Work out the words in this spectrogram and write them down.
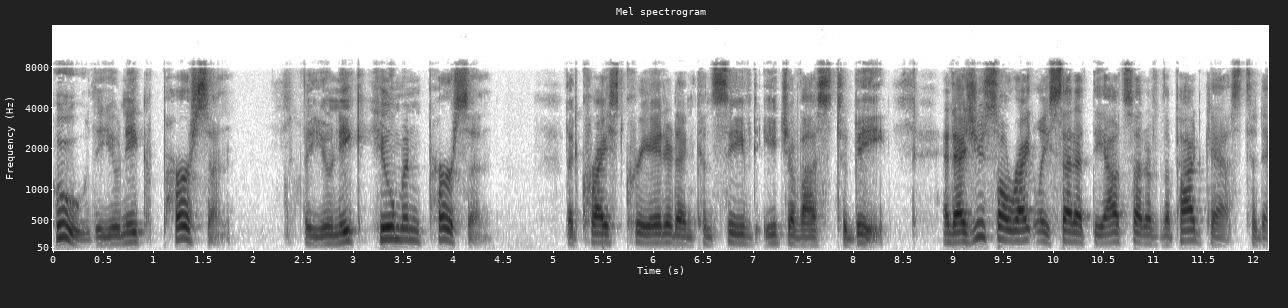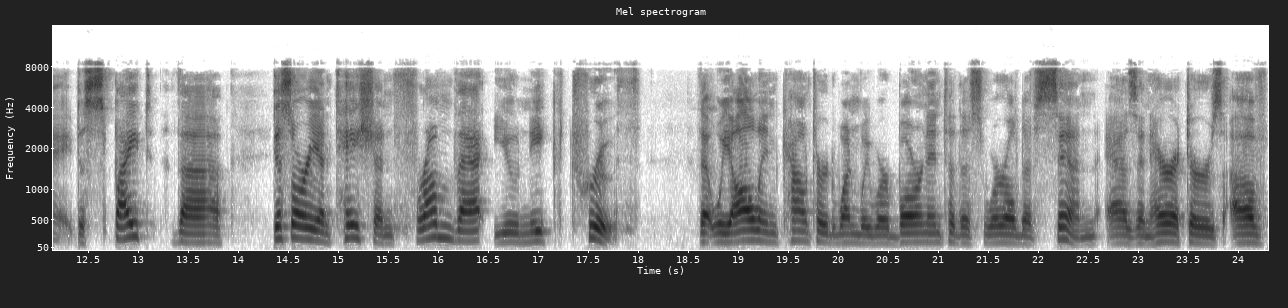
who, the unique person, the unique human person that Christ created and conceived each of us to be. And as you so rightly said at the outset of the podcast today, despite the disorientation from that unique truth that we all encountered when we were born into this world of sin as inheritors of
